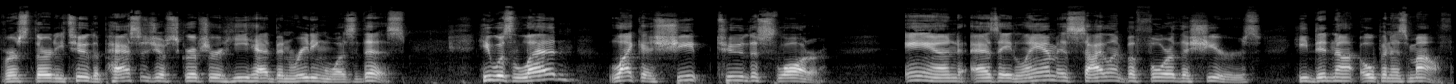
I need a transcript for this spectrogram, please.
Verse 32 The passage of scripture he had been reading was this He was led like a sheep to the slaughter and as a lamb is silent before the shears, he did not open his mouth.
